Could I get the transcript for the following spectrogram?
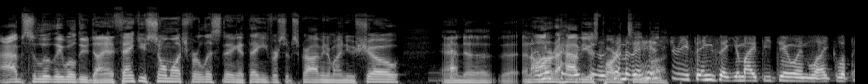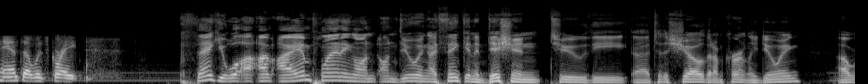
Absolutely will do, Diana. Thank you so much for listening, and thank you for subscribing to my new show. And uh, an I honor to have you as part of some Team of the Buck. history things that you might be doing, like Lepanto was great. Thank you. Well, I, I'm- planning on on doing. I think in addition to the uh, to the show that I'm currently doing, uh,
